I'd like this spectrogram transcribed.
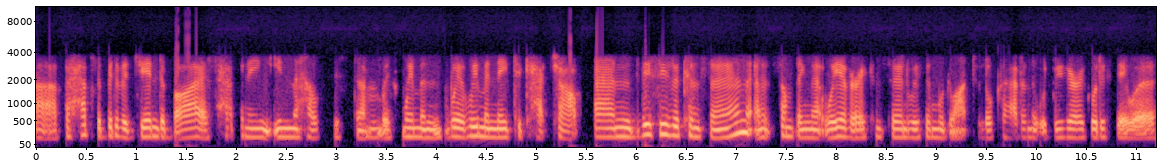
uh, perhaps a bit of a gender bias happening in the health system with women, where women need to catch up. And this is a concern, and it's something that we are very concerned with and would like to look at. And it would be very good if there were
